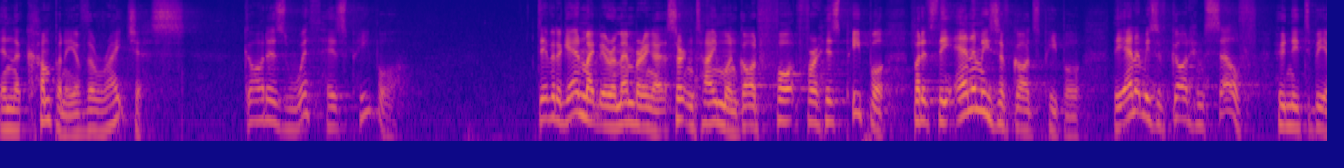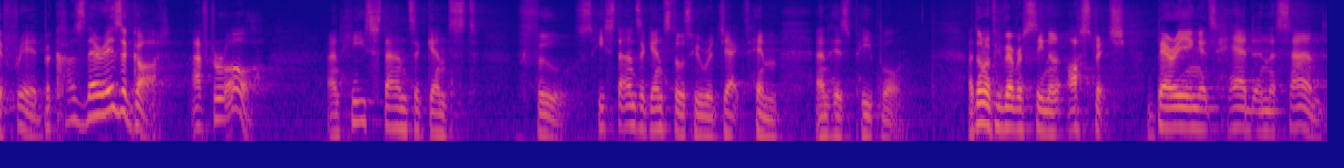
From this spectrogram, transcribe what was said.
in the company of the righteous. God is with his people. David again might be remembering a certain time when God fought for his people, but it's the enemies of God's people, the enemies of God himself, who need to be afraid because there is a God, after all. And he stands against fools, he stands against those who reject him and his people. I don't know if you've ever seen an ostrich burying its head in the sand.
